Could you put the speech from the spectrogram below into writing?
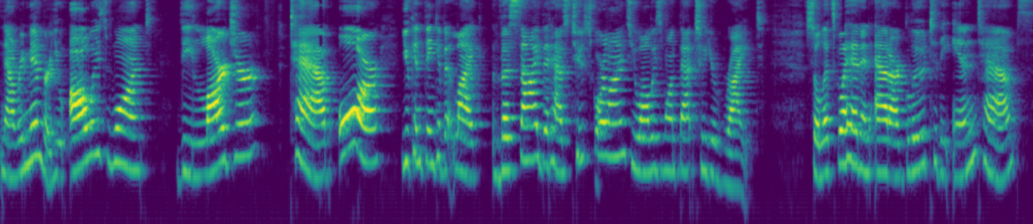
Now remember, you always want the larger tab or you can think of it like the side that has two score lines, you always want that to your right. So let's go ahead and add our glue to the end tabs.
